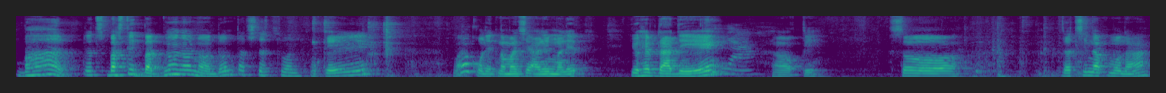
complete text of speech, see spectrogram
bad. That's busted bad. No, no, no. Don't touch that one. Okay? Wow, kulit naman si Aling Malit. You have daddy? Yeah. Okay. So, that's enough muna.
